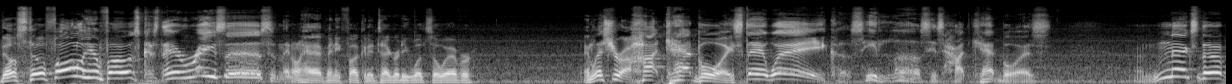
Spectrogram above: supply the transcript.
they'll still follow him, folks, because they're racist and they don't have any fucking integrity whatsoever. Unless you're a hot cat boy, stay away, because he loves his hot cat boys. Next up.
